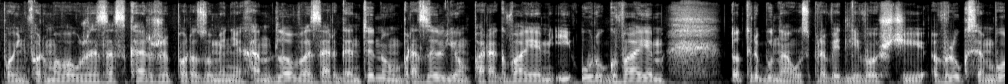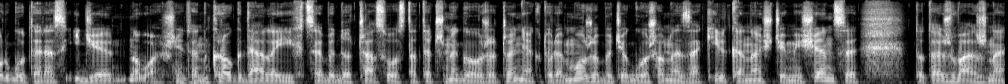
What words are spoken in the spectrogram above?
poinformował, że zaskarży porozumienie handlowe z Argentyną, Brazylią, Paragwajem i Urugwajem do Trybunału Sprawiedliwości w Luksemburgu. Teraz idzie, no właśnie, ten krok dalej i chce, by do czasu ostatecznego orzeczenia, które może być ogłoszone za kilkanaście miesięcy, to też ważne,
